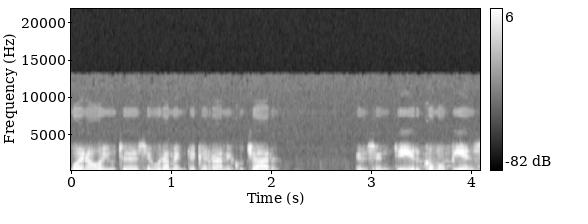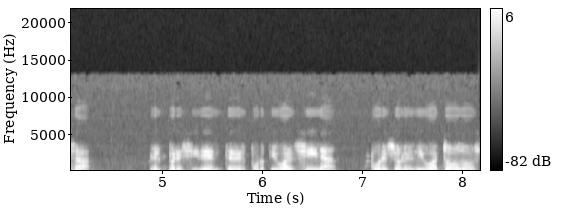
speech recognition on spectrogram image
Bueno, hoy ustedes seguramente querrán escuchar el sentir, cómo piensa el presidente de Sportivo Alcina, por eso les digo a todos,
